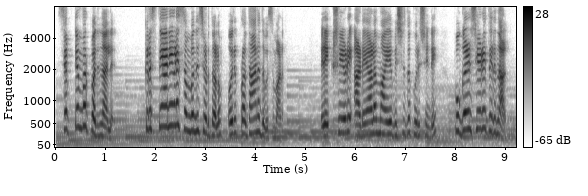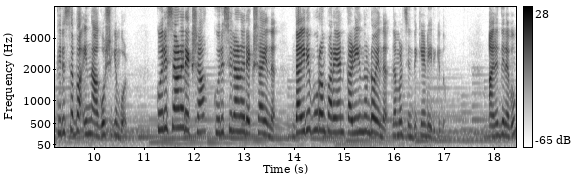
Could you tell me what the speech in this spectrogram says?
സെപ്റ്റംബർ പതിനാല് ക്രിസ്ത്യാനികളെ സംബന്ധിച്ചിടത്തോളം ഒരു പ്രധാന ദിവസമാണ്. രക്ഷയുടെ അടയാളമായ വിശുദ്ധ കുരിശിന്റെ പുകഴ്ചയുടെ തിരുനാൾ തിരുസഭ ഇന്ന് ആഘോഷിക്കുമ്പോൾ കുരിശാണ് രക്ഷ കുരിശിലാണ് രക്ഷ എന്ന് ധൈര്യപൂർവം പറയാൻ കഴിയുന്നുണ്ടോ എന്ന് നമ്മൾ ചിന്തിക്കേണ്ടിയിരിക്കുന്നു. അനുദിനവും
